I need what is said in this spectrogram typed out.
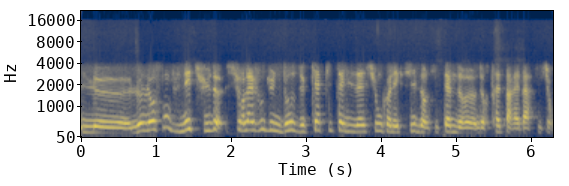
le, le, lancement d'une étude sur l'ajout d'une dose de capitalisation collective dans le système de, de retraite par répartition.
